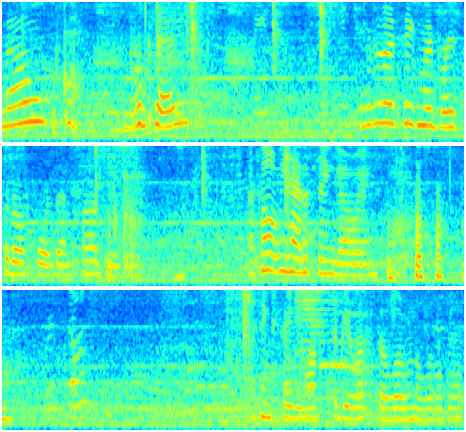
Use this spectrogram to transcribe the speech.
No? Okay. What did I take my bracelet off for then? Ah, oh, Jesus. I thought we had a thing going. I think Sadie wants to be left alone a little bit.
